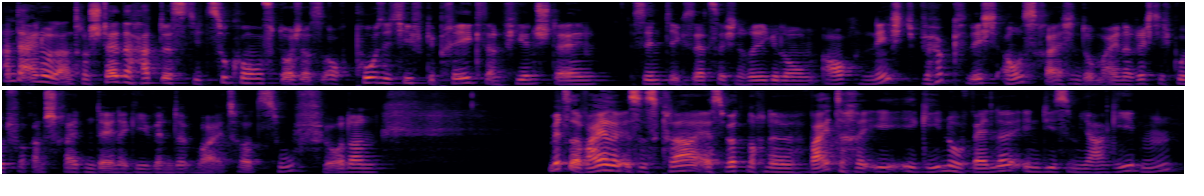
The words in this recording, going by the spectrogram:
An der einen oder anderen Stelle hat es die Zukunft durchaus auch positiv geprägt. An vielen Stellen sind die gesetzlichen Regelungen auch nicht wirklich ausreichend, um eine richtig gut voranschreitende Energiewende weiter zu fördern. Mittlerweile ist es klar, es wird noch eine weitere EEG-Novelle in diesem Jahr geben.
